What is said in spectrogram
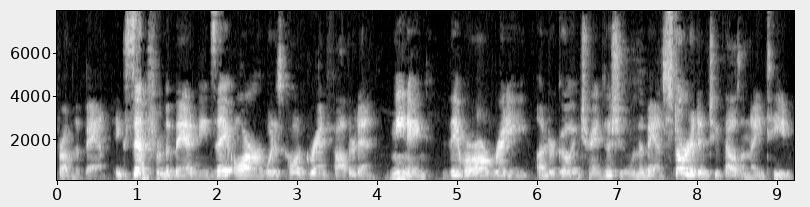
from the ban. Exempt from the ban means they are what is called grandfathered in, meaning they were already undergoing transition when the ban started in 2019.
